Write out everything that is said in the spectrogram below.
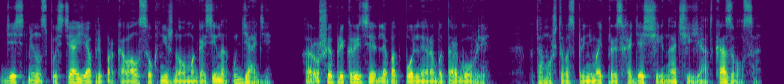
Десять минут спустя я припарковался у книжного магазина у дяди. Хорошее прикрытие для подпольной работорговли, потому что воспринимать происходящее иначе я отказывался.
